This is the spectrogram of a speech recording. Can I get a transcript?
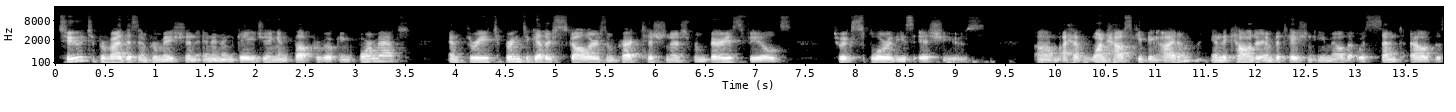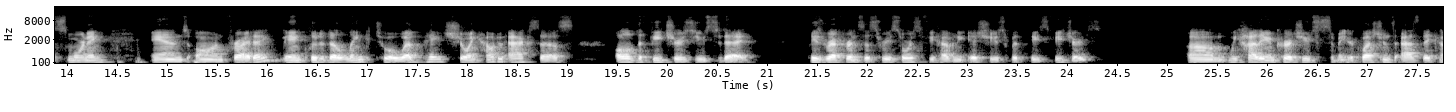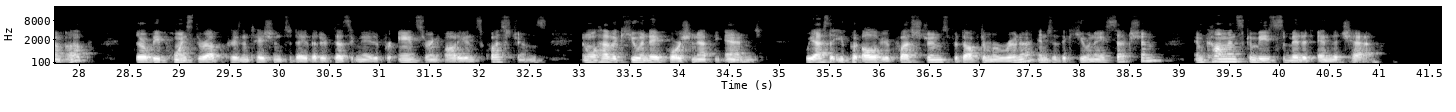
two, to provide this information in an engaging and thought provoking format, and three, to bring together scholars and practitioners from various fields to explore these issues. Um, I have one housekeeping item in the calendar invitation email that was sent out this morning and on Friday. We included a link to a web page showing how to access all of the features used today. Please reference this resource if you have any issues with these features. Um, we highly encourage you to submit your questions as they come up. There will be points throughout the presentation today that are designated for answering audience questions, and we'll have a Q&A portion at the end. We ask that you put all of your questions for Dr. Maruna into the Q&A section, and comments can be submitted in the chat.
